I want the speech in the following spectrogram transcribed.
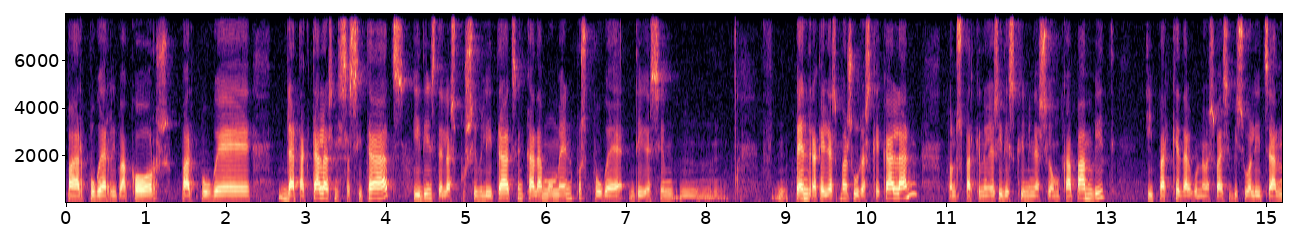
per poder arribar a acords, per poder detectar les necessitats i dins de les possibilitats en cada moment doncs, poder, diguéssim, prendre aquelles mesures que calen doncs, perquè no hi hagi discriminació en cap àmbit i perquè d'alguna manera es vagi visualitzant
